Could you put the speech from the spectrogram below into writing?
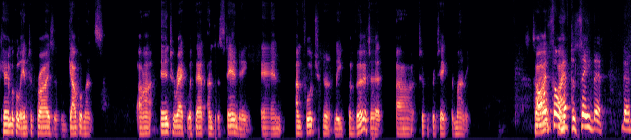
chemical enterprise and governments uh, interact with that understanding and unfortunately pervert it uh, to protect the money. So I also I, have to say that that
